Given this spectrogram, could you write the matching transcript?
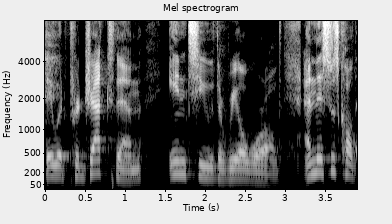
they would project them into the real world. And this was called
